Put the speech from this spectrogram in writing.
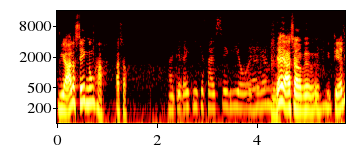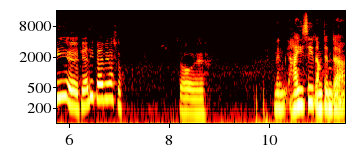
vi har aldrig set nogen her, altså. Nej, det er rigtigt. I kan faktisk se lige over i haven. Ja, ja, altså, øh, det er lige, øh, det er lige bag ved os jo. Så, øh, Men har I set om den der...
